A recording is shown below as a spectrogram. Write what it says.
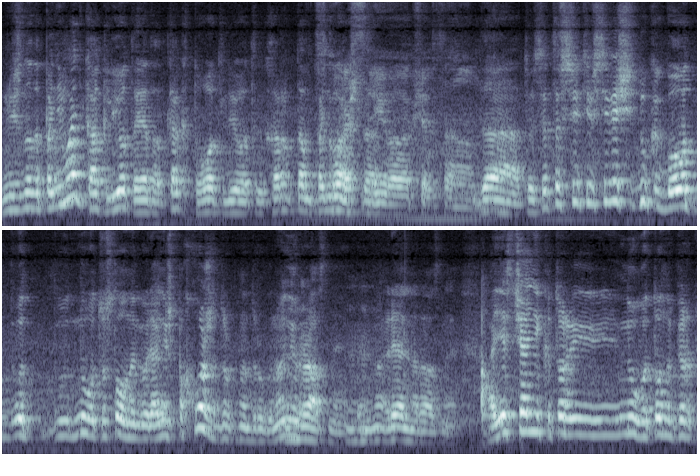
Мне же надо понимать, как льет этот, как тот льет. Там понимаешь, Скорость да. слива вообще в целом. Да, то есть это все эти все вещи, ну как бы вот, вот, ну вот условно говоря, они же похожи друг на друга, но они Мгм. разные, понимаешь, реально разные. А есть чайник, который, ну вот он, например,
